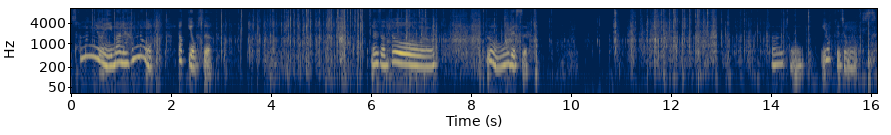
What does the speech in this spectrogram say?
3학년 2반에 한 명 밖에 없어요. 그래서 좀, 좀 우울했어요. 저는 정, 이렇게 정리했어요.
